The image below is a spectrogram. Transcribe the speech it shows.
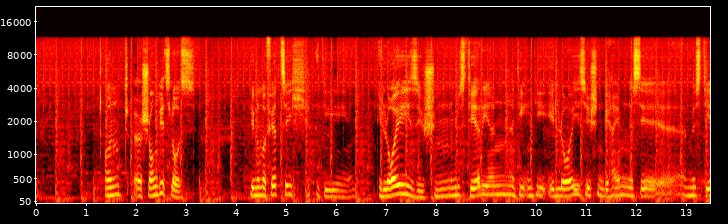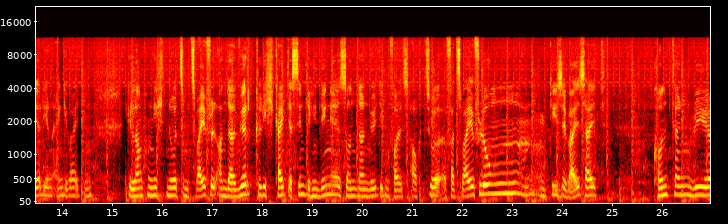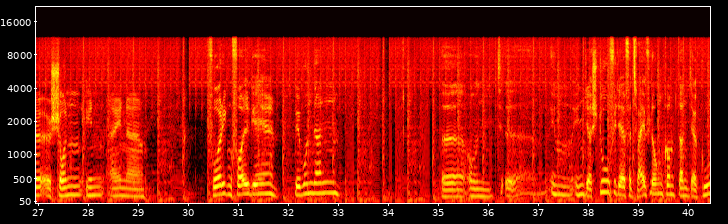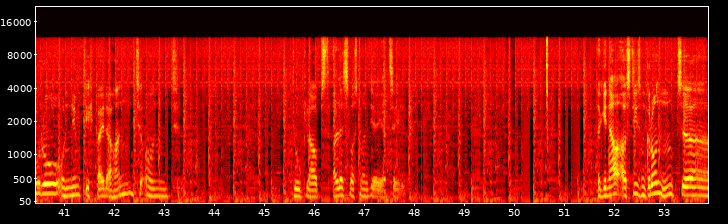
und äh, schon geht's los. Die Nummer 40, die Eloisischen Mysterien, die in die Eloisischen Geheimnisse, äh, Mysterien eingeweihten, gelangten nicht nur zum Zweifel an der Wirklichkeit der sinnlichen Dinge, sondern nötigenfalls auch zur Verzweiflung. Diese Weisheit konnten wir schon in einer vorigen Folge bewundern. Äh, und äh, im, in der Stufe der Verzweiflung kommt dann der Guru und nimmt dich bei der Hand und du glaubst alles, was man dir erzählt. Genau aus diesem Grund äh,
